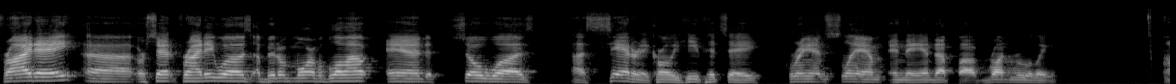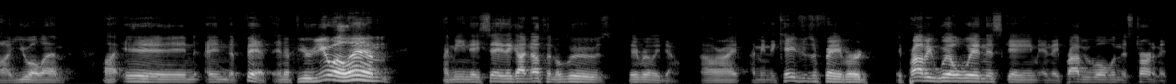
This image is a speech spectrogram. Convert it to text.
Friday uh, or Saturday, Friday was a bit of more of a blowout, and so was uh, Saturday. Carly Heath hits a grand slam, and they end up uh, run ruling ULM uh, uh, in in the fifth. And if you're ULM, I mean, they say they got nothing to lose. They really don't. All right. I mean, the Cajuns are favored. They probably will win this game, and they probably will win this tournament.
